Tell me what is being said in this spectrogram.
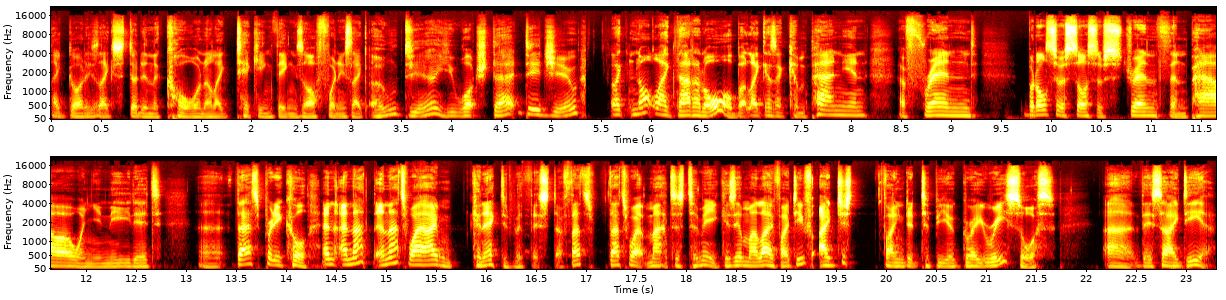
Like God is like stood in the corner, like ticking things off when he's like, oh dear, you watched that, did you? like not like that at all, but like as a companion, a friend, but also a source of strength and power when you need it. Uh, that's pretty cool, and and that and that's why I'm connected with this stuff. That's that's why it matters to me because in my life I do I just find it to be a great resource. Uh, this idea.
